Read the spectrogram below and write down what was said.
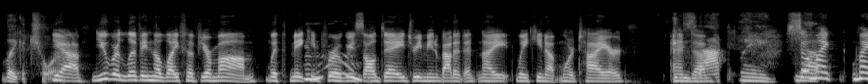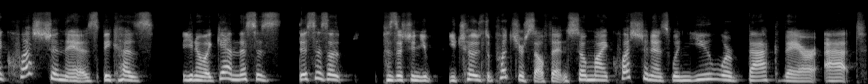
like a chore. Yeah, you were living the life of your mom with making mm-hmm. pierogies all day, dreaming about it at night, waking up more tired. And exactly. Um, so my my question is because you know again this is this is a position you you chose to put yourself in. So my question is when you were back there at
